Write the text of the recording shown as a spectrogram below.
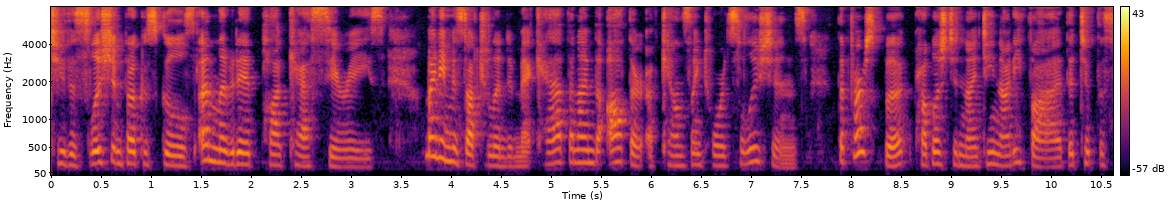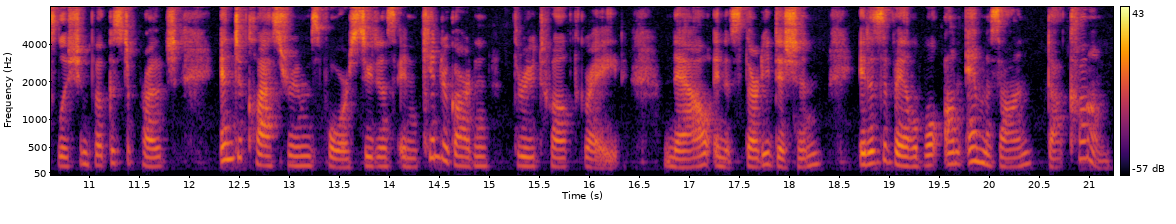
To the Solution Focused Schools Unlimited podcast series. My name is Dr. Linda Metcalf, and I'm the author of Counseling Towards Solutions, the first book published in 1995 that took the solution focused approach into classrooms for students in kindergarten through 12th grade. Now, in its third edition, it is available on Amazon.com.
